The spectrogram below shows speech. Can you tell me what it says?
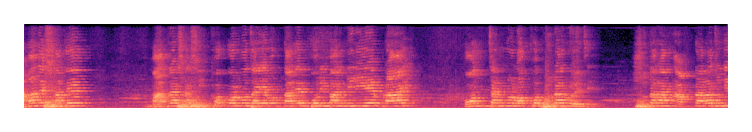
আমাদের সাথে মাদ্রাসা শিক্ষক কর্মচারী এবং তাদের পরিবার মিলিয়ে প্রায় পঞ্চান্ন লক্ষ ভোটার রয়েছে। সুতরাং আপনারা যদি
